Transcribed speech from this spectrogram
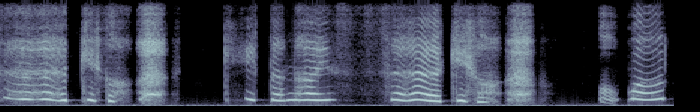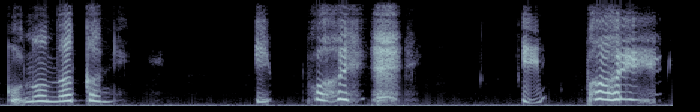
精液が汚い精液がおばあこの中にいっぱいいっぱい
